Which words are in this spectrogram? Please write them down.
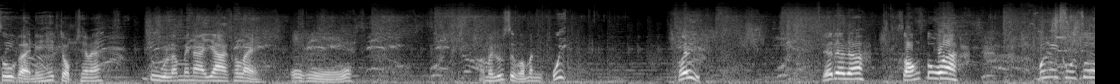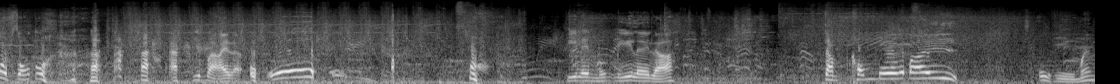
สู้กับอันนี้ให้จบใช่ไหมดูแล้วไม่น่ายากเท่าไหร่ โอ้โหทำไมรู้สึกว่ามัน อุ้ย เฮ้ย เดี๋ยวเดี๋ยวเดี๋ยวสองตัว มึงให้กูสู้สองตัวยี่บายแล้ว โอ้โหพี่เล่นมุกนี้เลยเหรอ จับคอมโบเข้าไป โอ้โห แม่ง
